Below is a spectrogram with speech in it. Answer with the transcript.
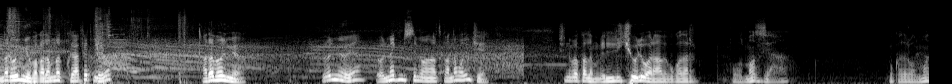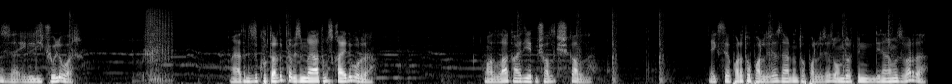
Bunlar ölmüyor. Bak adamda kıyafet bile yok. Adam ölmüyor. Ölmüyor ya. Ölmek mi istemiyor artık anlamadım ki. Şimdi bakalım 52 ölü var abi. Bu kadar olmaz ya. Bu kadar olmaz ya. 52 ölü var. Hayatınızı kurtardık da bizim hayatımız kaydı burada. Vallahi kaydı 76 kişi kaldı. Ekstra para toparlayacağız. Nereden toparlayacağız? 14.000 dinarımız var da.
